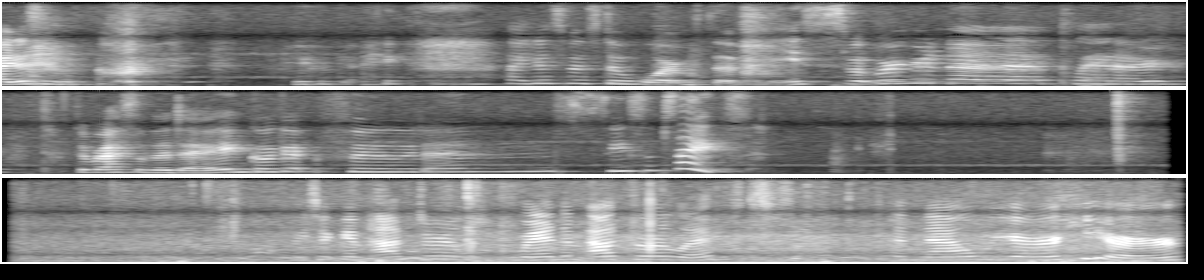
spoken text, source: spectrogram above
I just okay. I just missed the warmth of Nice, but we're gonna plan our the rest of the day and go get food and see some sights. Took an outdoor random outdoor lift and now we are here.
